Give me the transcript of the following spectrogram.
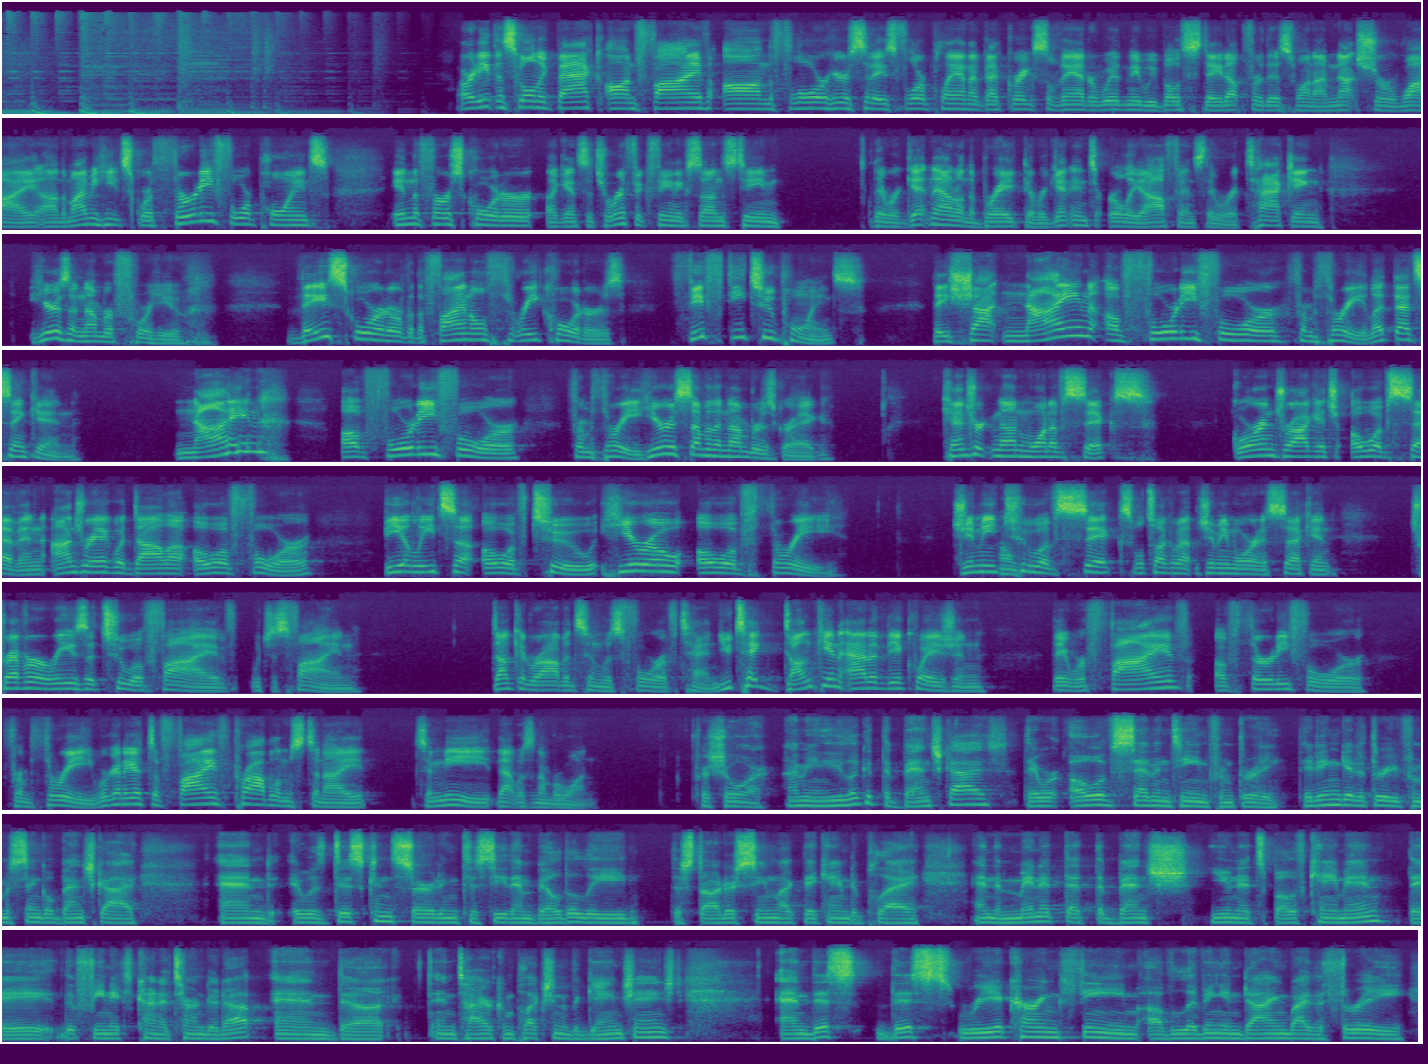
All right, Ethan Skolnick back on five on the floor. Here's today's floor plan. I've got Greg Sylvander with me. We both stayed up for this one. I'm not sure why. Uh, the Miami Heat scored 34 points in the first quarter against a terrific Phoenix Suns team. They were getting out on the break, they were getting into early offense, they were attacking. Here's a number for you they scored over the final three quarters 52 points. They shot nine of 44 from three. Let that sink in nine of 44 from three. Here are some of the numbers, Greg. Kendrick Nunn, one of six. Goran Dragic, 0 of 7. Andre Iguodala, 0 of 4. Bjelica, 0 of 2. Herro, 0 of 3. Jimmy, oh. 2 of 6. We'll talk about Jimmy more in a second. Trevor Ariza, 2 of 5, which is fine. Duncan Robinson was 4 of 10. You take Duncan out of the equation – they were five of 34 from three. We're going to get to five problems tonight. To me, that was number one. For sure. I mean, you look at the bench guys, they were 0 of 17 from three. They didn't get a three from a single bench guy. And it was disconcerting to see them build a lead The starters seemed like they came to play, and the minute that the bench units both came in, they the Phoenix kind of turned it up, and the entire complexion of the game changed. And this this reoccurring theme of living and dying by the three,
